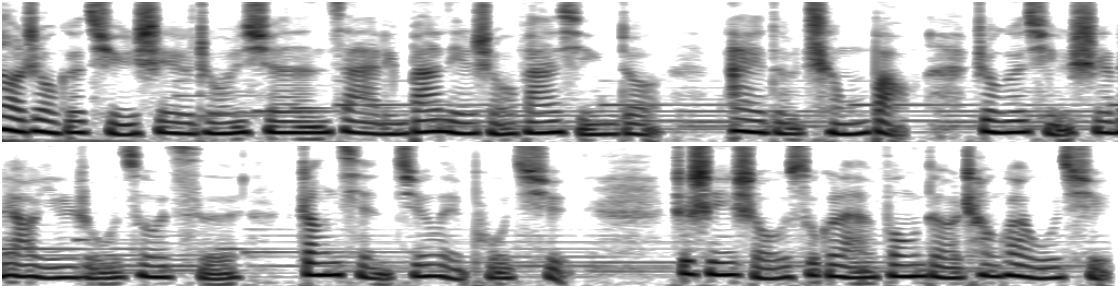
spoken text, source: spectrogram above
听到这首歌曲是卓文萱在零八年时候发行的。《爱的城堡》这首歌曲是廖莹如作词，张浅君为谱曲。这是一首苏格兰风的畅快舞曲。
